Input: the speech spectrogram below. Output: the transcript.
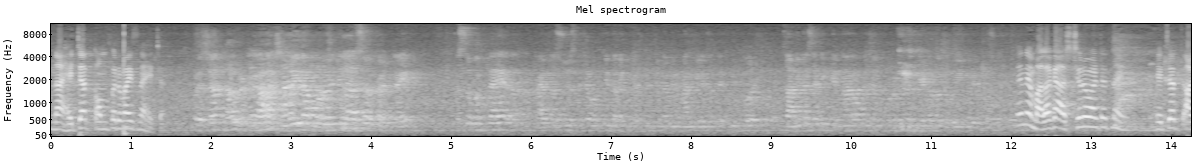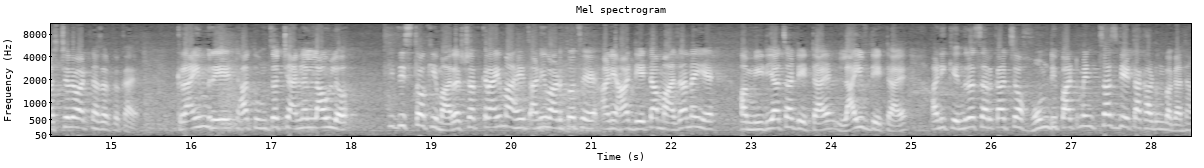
ना ह्याच्यात कॉम्प्रोमाइज ना ह्याच्यात. नाही नाही मला काय आश्चर्य वाटत नाही. ह्याच्यात आश्चर्य वाटण्यासारखं काय? क्राईम रेट हा तुमचं चॅनल लावलं की दिसतो की महाराष्ट्रात क्राईम आहेत आणि वाढतोच आहे. आणि हा डेटा माझा नाही आहे हा मीडियाचा डेटा आहे लाईव्ह डेटा आहे. आणि केंद्र सरकारचं होम डिपार्टमेंटचाच डेटा काढून बघा ना.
